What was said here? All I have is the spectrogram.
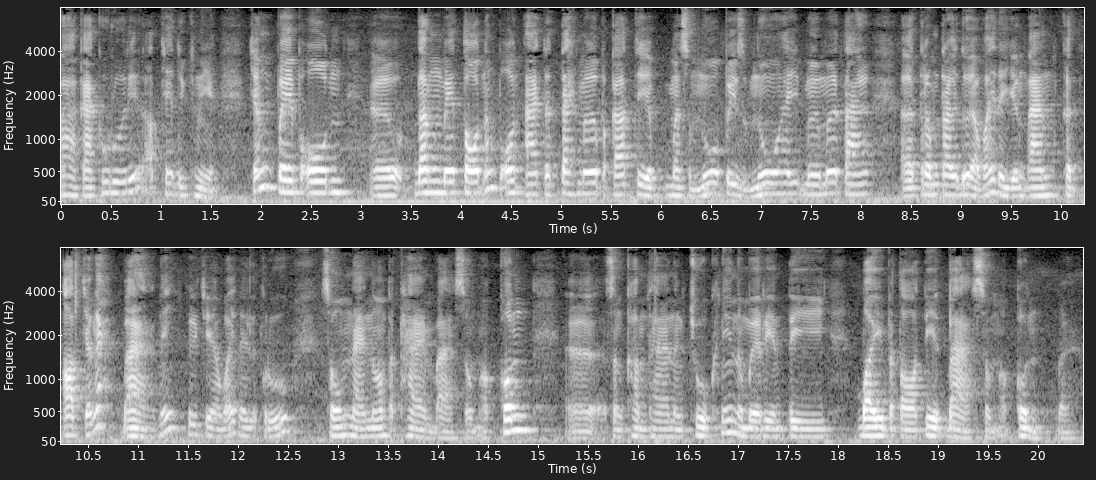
បាទការគូររួយរៀនអត់ចេះដូចគ្នាអញ្ចឹងពេលបងអូនដឹងមេតូតហ្នឹងបងអូនអាចទៅតេស្តមើលបង្កើតជាមួយសំណួរពីរសំណួរហើយមើលមើលតើត្រឹមត្រូវដោយអ្វីដែលយើងបានគិតអត់អញ្ចឹងណាបាទនេះគឺជាអ្វីដែលលោកគ្រូសូមណែនាំបន្ថែមបាទសូមអរគុណសង្ឃឹមថានឹងជួបគ្នានៅមេរៀនទី3បន្តទៀតបាទសូមអរគុណបាទ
